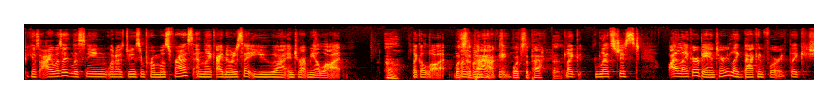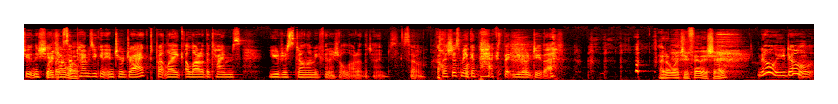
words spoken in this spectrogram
because I was like listening when I was doing some promos for us, and like I noticed that you uh, interrupt me a lot. Oh, Like a lot. what's when, the pact? What's the pact then? like let's just I like our banter, like back and forth, like shooting the shit. Like talking about? sometimes you can interject, but like a lot of the times you just don't let me finish a lot of the times. So let's just make a pact that you don't do that. I don't let you finish, eh? No, you don't.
